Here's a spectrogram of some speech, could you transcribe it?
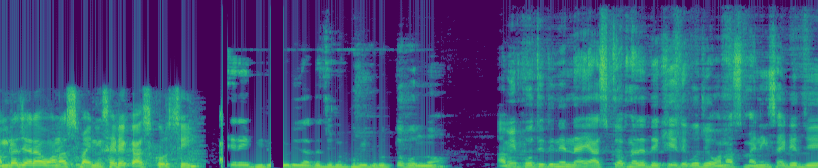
আমরা যারা অনার্স মাইনিং সাইডে কাজ করছি, আজকের এই ভিডিওটি তাদের জন্য খুবই গুরুত্বপূর্ণ। আমি প্রতিদিনের ন্যায় আজকে আপনাদের দেখিয়ে দেবো যে অনার্স মাইনিং সাইডের যে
